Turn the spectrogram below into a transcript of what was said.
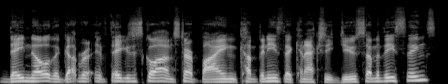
They know the government if they just go out and start buying companies that can actually do some of these things,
